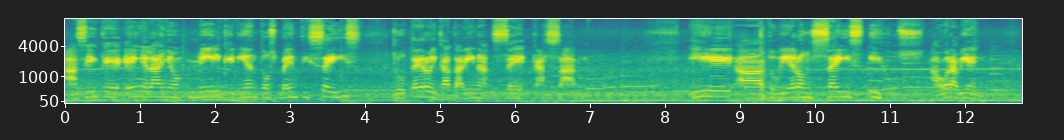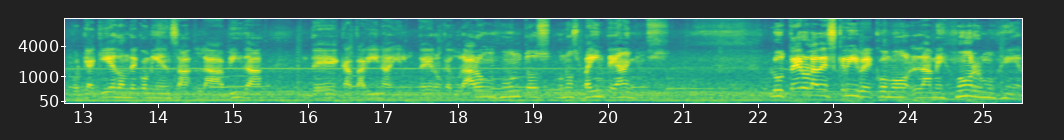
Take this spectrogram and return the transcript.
Así que en el año 1526 Lutero y Catarina se casaron y ah, tuvieron seis hijos. Ahora bien, porque aquí es donde comienza la vida de Catarina y Lutero, que duraron juntos unos 20 años. Lutero la describe como la mejor mujer.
